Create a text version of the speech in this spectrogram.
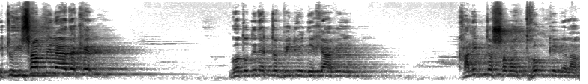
একটু হিসাব মিলায় দেখেন। গতদিন একটা ভিডিও দেখে আমি খানিকটা সময় থমকে গেলাম।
